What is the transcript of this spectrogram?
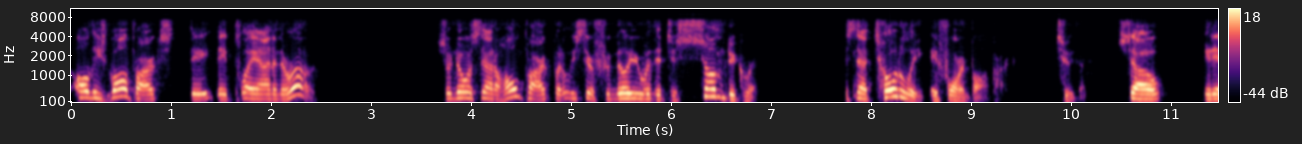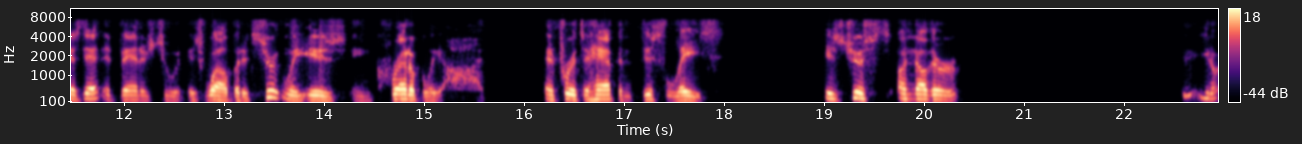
all these ballparks they, they play on in the road. So no, it's not a home park, but at least they're familiar with it to some degree. It's not totally a foreign ballpark to them. So it has that advantage to it as well, but it certainly is incredibly odd. And for it to happen this late is just another, you know,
